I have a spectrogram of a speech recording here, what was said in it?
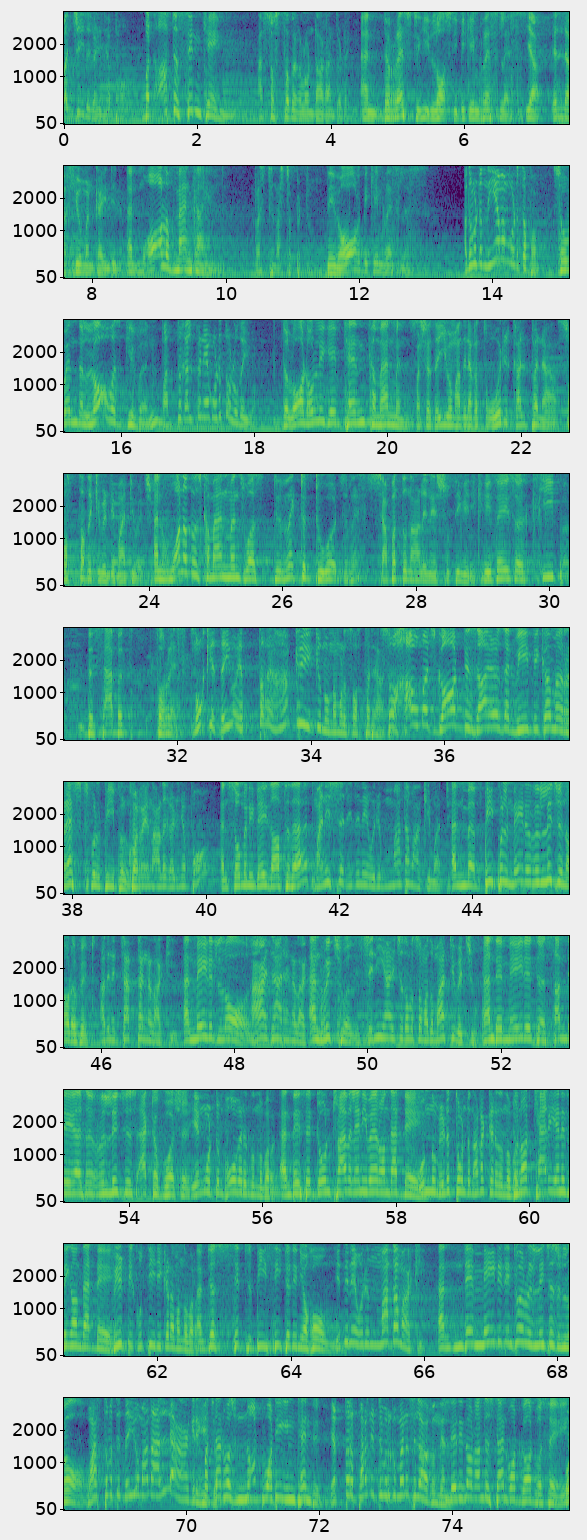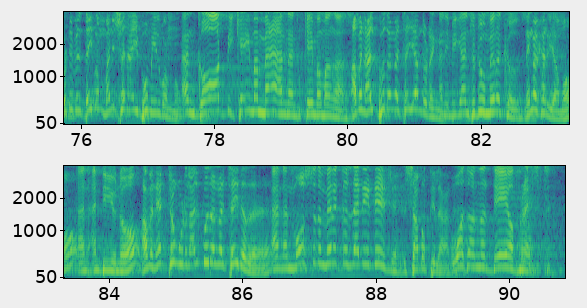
പാപം ചെയ്തു കഴിഞ്ഞപ്പോ But after sin came അസ്വസ്ഥതകൾ ഉണ്ടാകാൻ തുടങ്ങി and the rest he lost, he became restless. യാ എല്ലാ human കൈൻഡിനും And all of mankind, rest നഷ്ടപ്പെട്ടു they all became restless. അതുകൊണ്ട് നിയമം കൊടുത്തപ്പം So when the law was given, പത്ത് കൽപ്പനയെ കൊടുത്തുള്ളൂ ദൈവം the Lord only gave 10 commandments. പക്ഷെ ദൈവം അതിനകത്ത് ഒരു കൽപ്പന സ്വസ്ഥതയ്ക്ക് വേണ്ടി മാറ്റിവെച്ചു And one of those commandments was directed towards rest. ശബത്ത് നാളിനെ ശുദ്ധീകരിക്കുക He says, uh, keep the Sabbath for rest. നോക്കിയ ദൈവം എത്ര ആഗ്രഹിക്കുന്നു നമ്മൾ സ്വസ്ഥരാകും So, how much God desires that we become a restful people. കുറെ നാള് കഴിഞ്ഞപ്പോ And so many days after that, മനുഷ്യർ ഇതിനെ ഒരു മതമാക്കി മാറ്റി and ma- people made a religion out of it അതിനെ ചട്ടങ്ങളാക്കി and made it laws ആചാരങ്ങളാക്കി and rituals. ശനിയാഴ്ച ദിവസം അത് മാറ്റിവെച്ചു And they made it a Sunday as a religious act of worship. എങ്ങോട്ടും പോകരുതെന്ന് പറഞ്ഞു And they said, don't travel anywhere on that day. ഒന്നും എടുത്തോണ്ട് നടക്കരുതെന്ന് Do പറഞ്ഞു not carry anything on that day. വീട്ടിൽ കുത്തിയിരിക്കണമെന്ന് പറഞ്ഞു And just sit, be seated in your home. ഇതിനെ ഒരു മതമാക്കി And they made it into a religious law. വാസ്തവത്തിൽ ദൈവം അതല്ല But ആഗ്രഹിച്ചത് that was not what he intended. എത്ര പറഞ്ഞിട്ട് ഇവർക്ക് And മനസ്സിലാകുന്നില്ല they did not understand what God was saying. ഒടുവിൽ ദൈവം മനുഷ്യനായി ഭൂമിയിൽ വന്നു And God became a man and came among us. അവൻ അത്ഭുതങ്ങൾ ചെയ്യാൻ തുടങ്ങി And he began to do miracles. നിങ്ങൾക്കറിയാമോ And, and do you know? അവൻ ഏറ്റവും കൂടുതൽ അത്ഭുതങ്ങൾ ചെയ്തത് And, and most of the miracles that he did ശബത്തിലാണ് was on a day of rest.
